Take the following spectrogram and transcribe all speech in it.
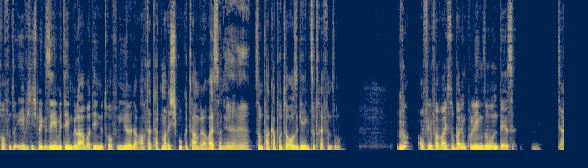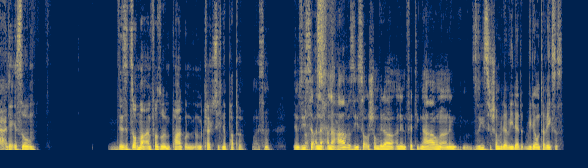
so ewig nicht mehr gesehen, mit dem gelabert, den getroffen, hier, da. Ach, das hat mal richtig gut getan wieder, weißt du? Ja, ja. So ein paar kaputte aus der Gegend zu treffen, so. Auf jeden Fall war ich so bei dem Kollegen so und der ist, da, der ist so, der sitzt auch mal einfach so im Park und, und klatscht sich eine Pappe, weißt du? Dem siehst du an, an der Haare, siehst du auch schon wieder an den fettigen Haaren und an den, siehst du schon wieder, wie der, wie der unterwegs ist.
